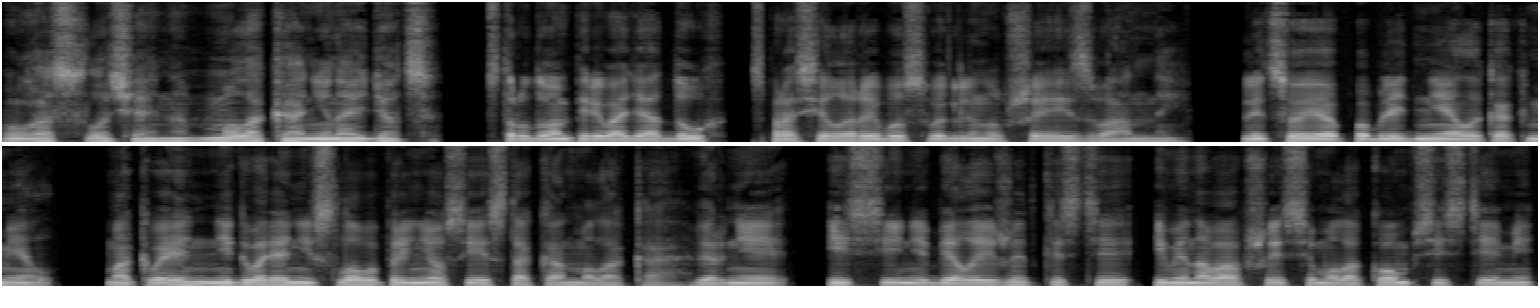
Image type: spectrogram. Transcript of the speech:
«У вас, случайно, молока не найдется?» С трудом переводя дух, спросила Рыбус, выглянувшая из ванной. Лицо ее побледнело, как мел. Маквейн, не говоря ни слова, принес ей стакан молока, вернее, из сине-белой жидкости, именовавшейся молоком в системе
